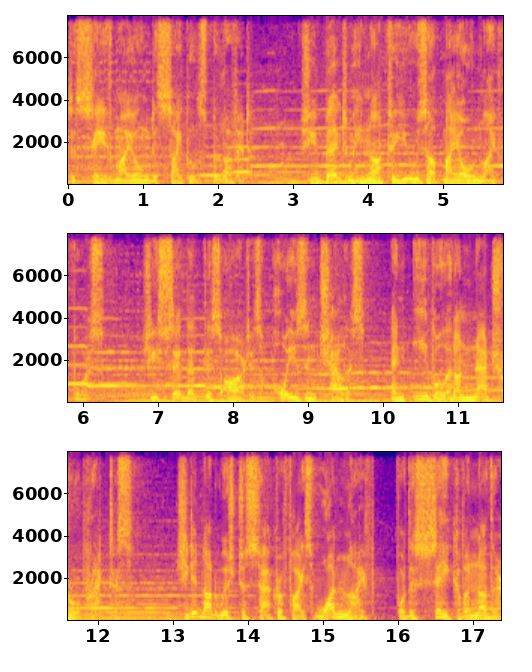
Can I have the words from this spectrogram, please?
to save my own disciples, beloved. She begged me not to use up my own life force. She said that this art is a poison chalice, an evil and unnatural practice. She did not wish to sacrifice one life for the sake of another,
